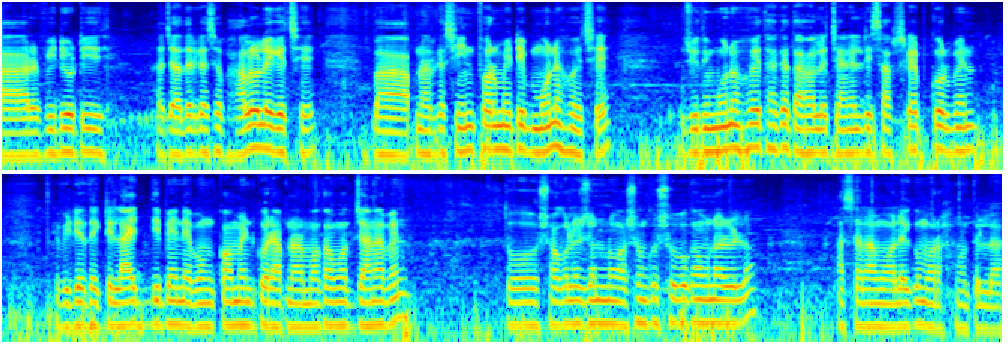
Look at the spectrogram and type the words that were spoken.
আর ভিডিওটি যাদের কাছে ভালো লেগেছে বা আপনার কাছে ইনফরমেটিভ মনে হয়েছে, যদি মনে হয়ে থাকে তাহলে চ্যানেলটি সাবস্ক্রাইব করবেন ভিডিওতে একটি লাইক দিবেন এবং কমেন্ট করে আপনার মতামত জানাবেন। তো সকলের জন্য অসংখ্য শুভকামনা রইল। আসসালামু আলাইকুম রহমতুল্লাহ।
